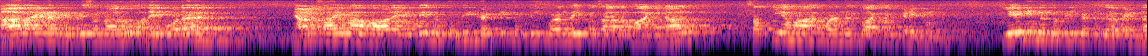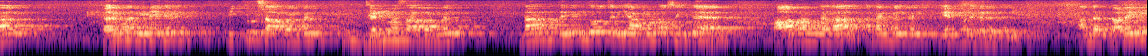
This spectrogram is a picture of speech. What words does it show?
நாராயணர் எப்படி சொன்னாரோ அதே போல ஞானசாய் பாபா ஆலயத்திலே இந்த தொட்டில் கட்டி தொட்டில் குழந்தை பிரசாதம் வாங்கினால் சத்தியமாக குழந்தை பாக்கியம் கிடைக்கும். ஏன் இந்த தொட்டில் கட்டுகிறோம் என்றால் கர்ம வினைகள் பித்ரு சாபங்கள் ஜென்ம சாபங்கள் நாம் தெரிந்தோ தெரியாமலோ செய்த பாவங்களால் தடங்கல்கள் ஏற்படுகிறது. அந்த தடையை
